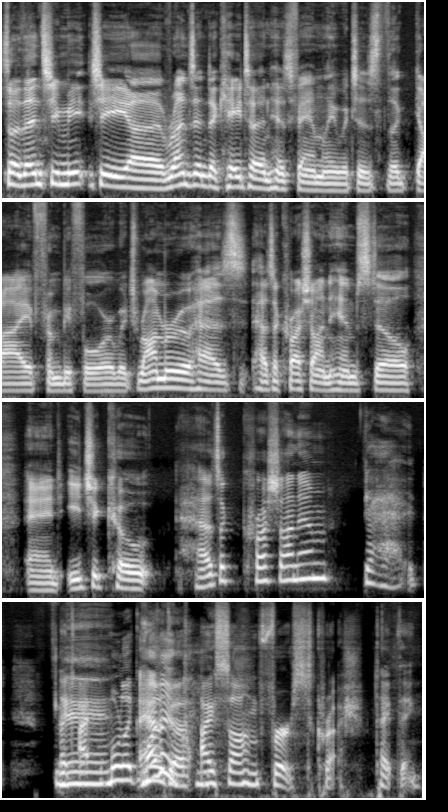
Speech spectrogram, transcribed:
So then she meet she uh, runs into Keita and his family, which is the guy from before, which Ranmaru has has a crush on him still, and Ichiko has a crush on him. Yeah, it- like I, more like I more like haven't- a I saw him first crush type thing.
